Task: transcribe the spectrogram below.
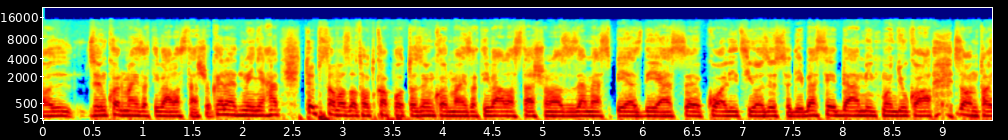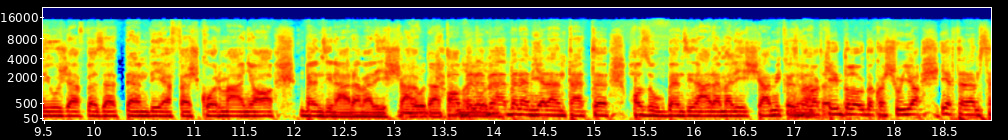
az önkormányzati választások eredménye? Hát több szavazatot kapott az önkormányzati választáson az az MSZP-SZDSZ koalíció az összödi beszéddel, mint mondjuk az Antal József vezette MDF-es kormánya benzináremeléssel. Jó, hát a be, be, be, nem jelentett hazug benzináremeléssel, miközben jó, hát a két dolognak a súlya értelemszerűen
